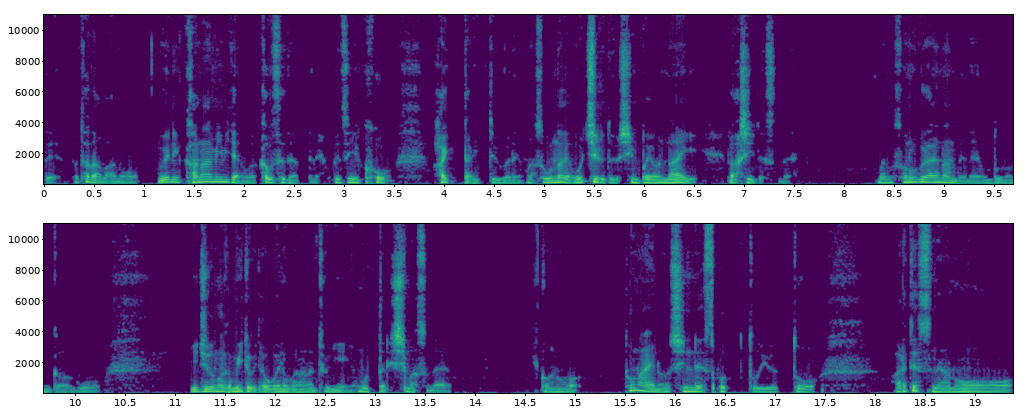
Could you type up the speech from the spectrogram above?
て、ただまああの、上に金網みたいなのが被せてあってね、別にこう、入ったりっていうかね、まあその中に落ちるという心配はないらしいですね。まあそのぐらいなんでね、本当なんかこう、一度なんか見といた方がいいのかなというふうに思ったりしますね。結構あの、都内の心霊スポットというと、あれですね、あの、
